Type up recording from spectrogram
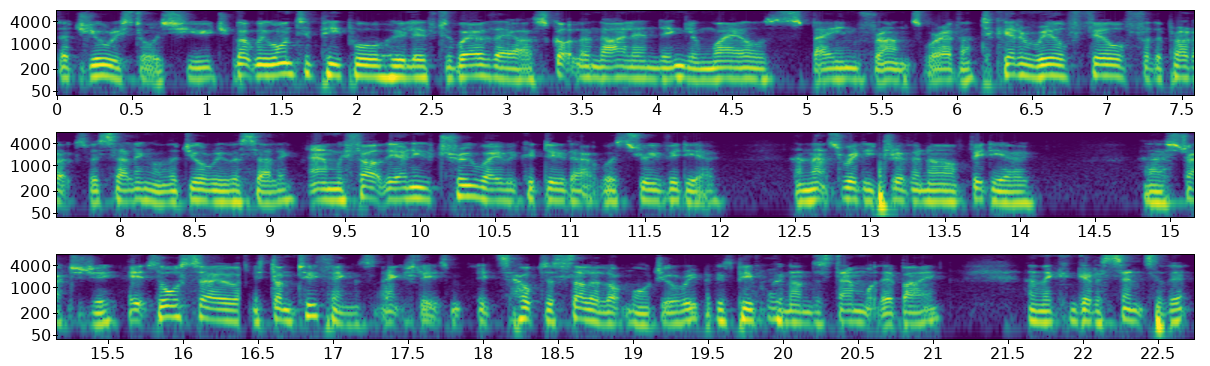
a jewelry store is huge. But we wanted people who lived wherever they are Scotland, Ireland, England, Wales, Spain, France, wherever to get a real feel for the products we're selling or the jewelry we're selling. And we felt the only true way we could do that was through video. And that's really driven our video uh, strategy. It's also it's done two things actually. It's it's helped us sell a lot more jewelry because people can understand what they're buying, and they can get a sense of it.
